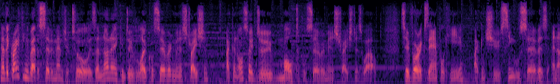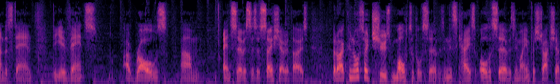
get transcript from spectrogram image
Now the great thing about the server manager tool is that not only can do local server administration I can also do multiple server administration as well. So for example here, I can choose single servers and understand the events, uh, roles, um, and services associated with those. But I can also choose multiple servers, in this case all the servers in my infrastructure,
